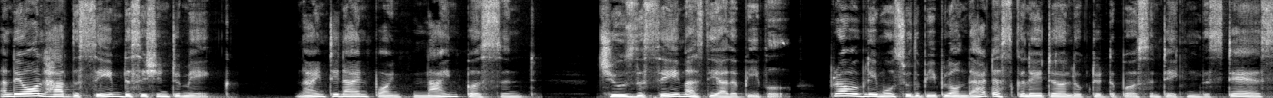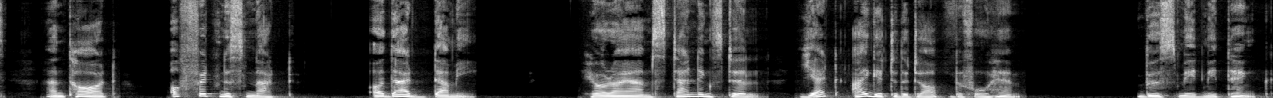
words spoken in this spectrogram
and they all had the same decision to make. 99.9% choose the same as the other people Probably most of the people on that escalator looked at the person taking the stairs and thought, a fitness nut, or that dummy. Here I am standing still, yet I get to the top before him. This made me think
